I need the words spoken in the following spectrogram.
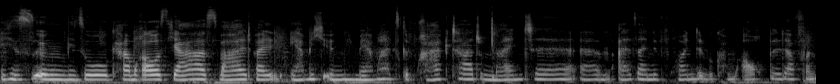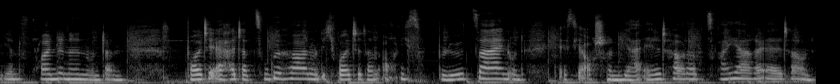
hieß es irgendwie so, kam raus, ja, es war halt, weil er mich irgendwie mehrmals gefragt hat und meinte, ähm, all seine Freunde bekommen auch Bilder von ihren Freundinnen und dann wollte er halt dazugehören und ich wollte dann auch nicht so blöd sein und er ist ja auch schon ein Jahr älter oder zwei Jahre älter und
